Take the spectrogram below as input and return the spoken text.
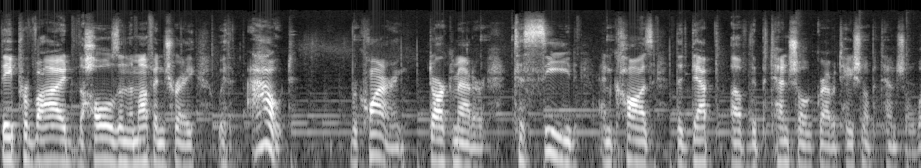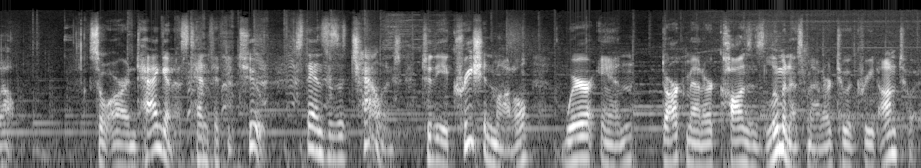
They provide the holes in the muffin tray without requiring dark matter to seed and cause the depth of the potential gravitational potential well. So our antagonist, 1052, stands as a challenge to the accretion model wherein dark matter causes luminous matter to accrete onto it,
